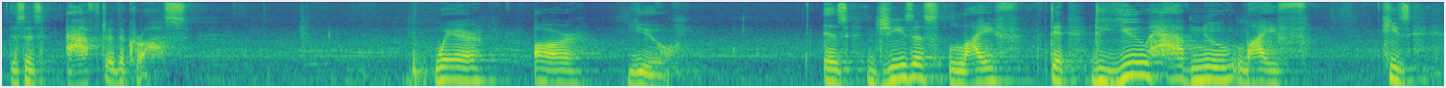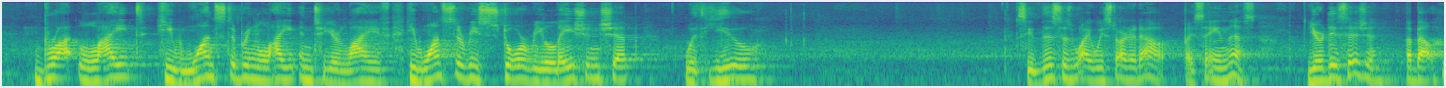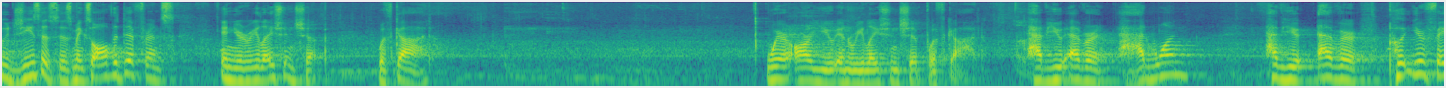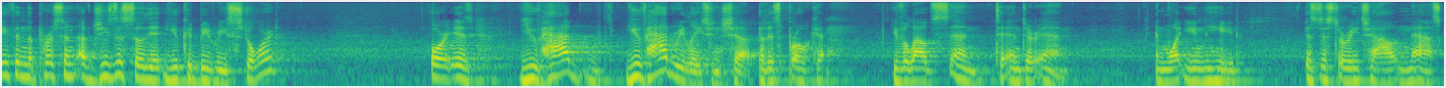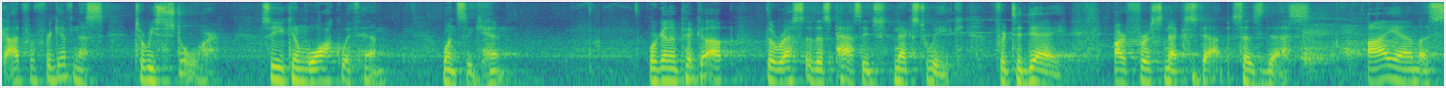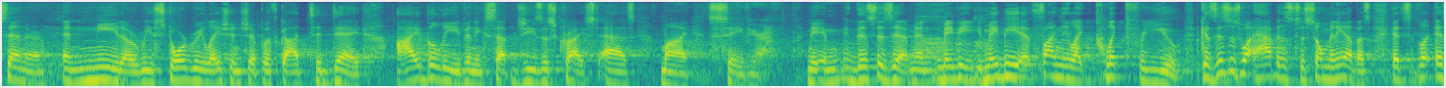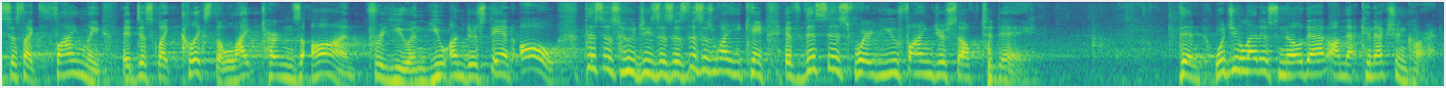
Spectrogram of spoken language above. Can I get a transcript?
This is after the cross. Where are you? Is Jesus' life did? Do you have new life? He's brought light. He wants to bring light into your life. He wants to restore relationship with you. See, this is why we started out by saying this. Your decision about who Jesus is makes all the difference in your relationship with God. Where are you in relationship with God? Have you ever had one? Have you ever put your faith in the person of Jesus so that you could be restored? Or is you've had you've had relationship but it's broken. You've allowed sin to enter in. And what you need is just to reach out and ask God for forgiveness, to restore so you can walk with him once again. We're going to pick up the rest of this passage next week. For today, our first next step says this I am a sinner and need a restored relationship with God today. I believe and accept Jesus Christ as my Savior. This is it, man. Maybe, maybe it finally like clicked for you because this is what happens to so many of us. It's, it's just like finally it just like clicks, the light turns on for you and you understand, oh, this is who Jesus is. This is why he came. If this is where you find yourself today, then would you let us know that on that connection card?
